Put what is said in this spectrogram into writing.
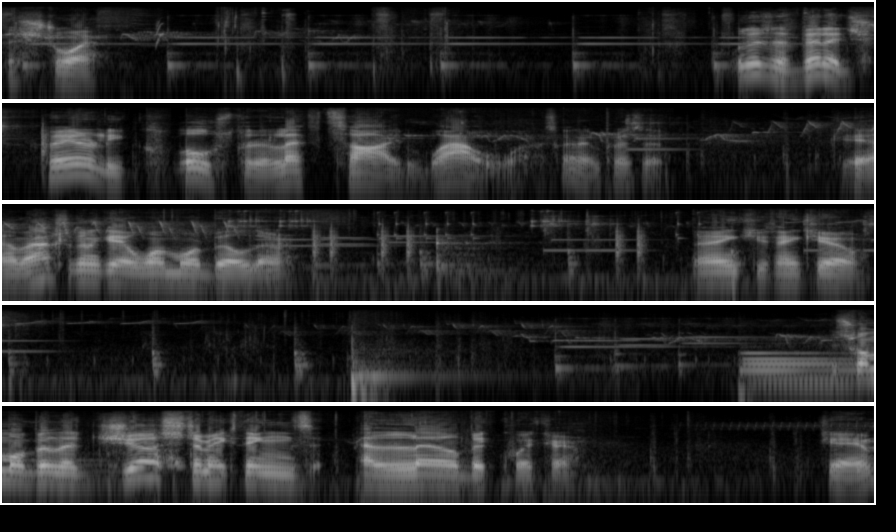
Destroy. Well, there's a village fairly close to the left side. Wow, that's kind of impressive. Okay, I'm actually gonna get one more builder. Thank you, thank you. Just one more builder just to make things a little bit quicker. Okay.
